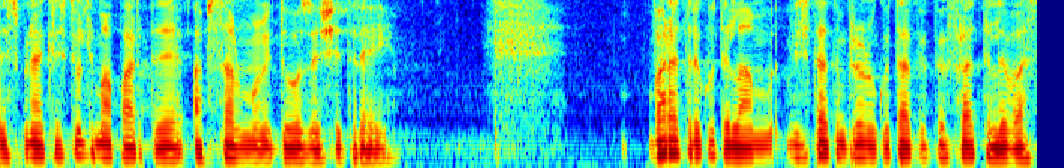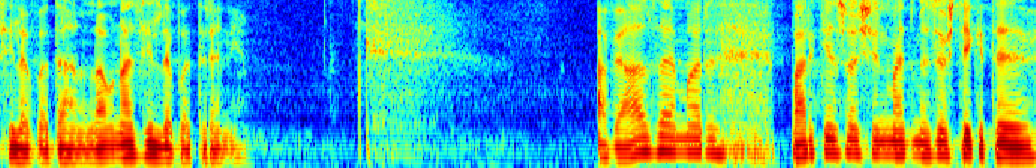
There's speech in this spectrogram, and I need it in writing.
ne spunea Cristi ultima parte a psalmului 23. Vara trecută l-am vizitat împreună cu Tavi pe fratele Vasile Vădan la un azil de bătrâni. avea Alzheimer, Parkinson și mai Dumnezeu știe câte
